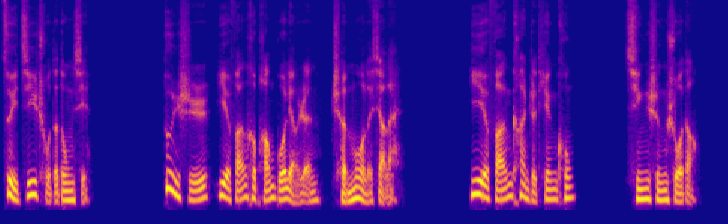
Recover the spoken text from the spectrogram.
最基础的东西。顿时，叶凡和庞博两人沉默了下来。叶凡看着天空，轻声说道：“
